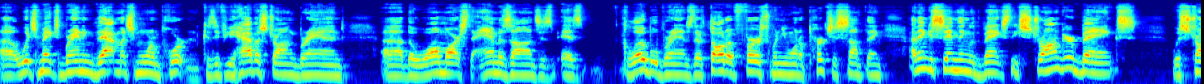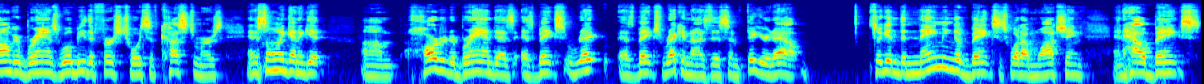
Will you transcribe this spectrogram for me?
uh, which makes branding that much more important. Because if you have a strong brand, uh, the Walmarts, the Amazons, as, as global brands, they're thought of first when you want to purchase something. I think the same thing with banks. The stronger banks with stronger brands will be the first choice of customers, and it's only going to get um, harder to brand as as banks as banks recognize this and figure it out. So again, the naming of banks is what I'm watching, and how banks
